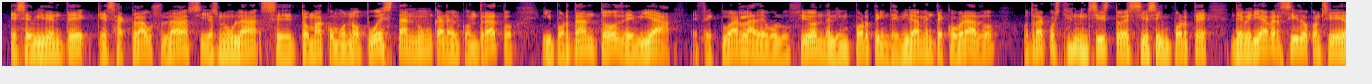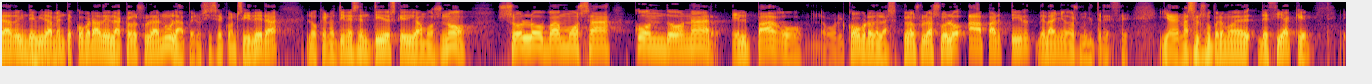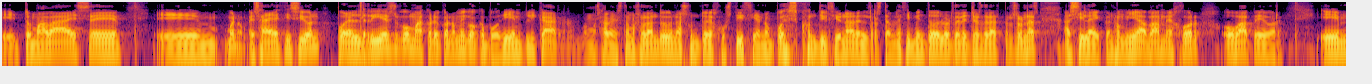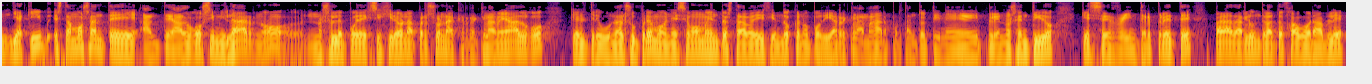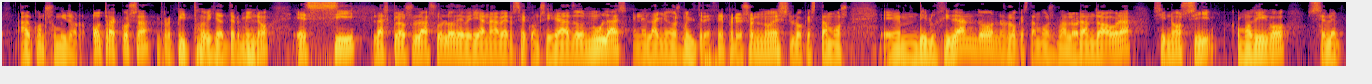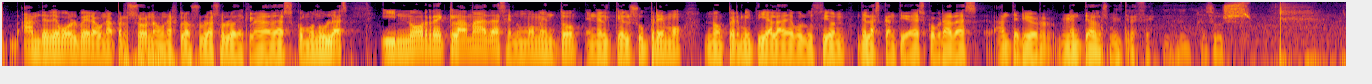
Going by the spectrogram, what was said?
es evidente que esa cláusula, si es nula, se toma como no puesta nunca en el contrato y, por tanto, debía efectuar la devolución del importe indebidamente cobrado otra cuestión, insisto, es si ese importe debería haber sido considerado indebidamente cobrado y la cláusula nula, pero si se considera, lo que no tiene sentido es que digamos, no, solo vamos a condonar el pago o el cobro de las cláusulas suelo a partir del año 2013. Y además el Supremo decía que eh, tomaba ese, eh, bueno, esa decisión por el riesgo macroeconómico que podía implicar. Vamos a ver, estamos hablando de un asunto de justicia, no puedes condicionar el restablecimiento de los derechos de las personas a si la economía va mejor o va peor. Em, y aquí estamos ante, ante algo similar, ¿no? No se le puede exigir a una persona que reclame algo que el Tribunal Supremo en ese momento estaba diciendo que no podía reclamar. Por tanto, tiene pleno sentido que se reinterprete para darle un trato favorable al consumidor. Otra cosa, repito y ya termino, es si las cláusulas suelo deberían haberse considerado nulas en el año 2013. Pero eso no es lo que estamos em, dilucidando, no es lo que estamos valorando ahora, sino si, como digo, se le han de devolver a una persona unas cláusulas solo declaradas como nulas y no reclamadas en un momento en el que el Supremo no permitía la devolución de las cantidades cobradas anteriormente a 2013. Jesús.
